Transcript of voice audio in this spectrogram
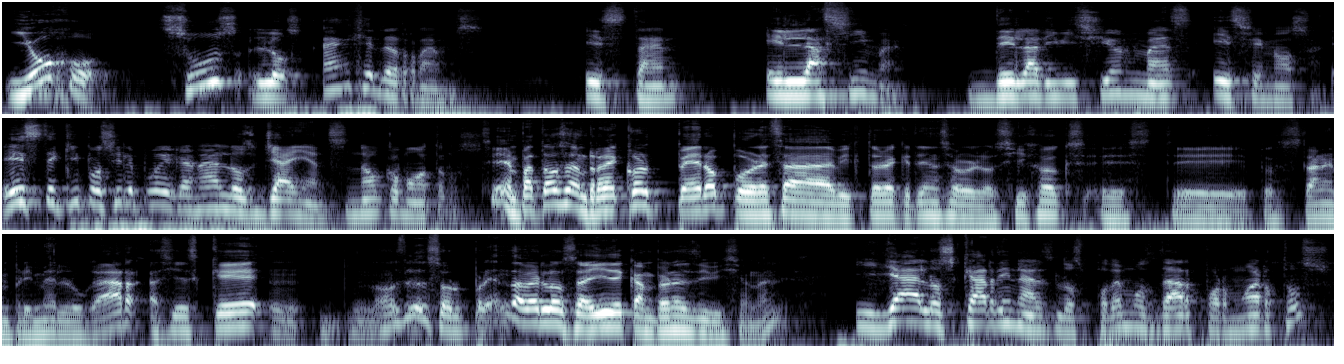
Y ojo, sus Los Ángeles Rams están en la cima de la división más escenosa. Este equipo sí le puede ganar a los Giants, no como otros. Sí, empatados en récord, pero por esa victoria que tienen sobre los Seahawks, este, pues están en primer lugar. Así es que no se les sorprenda verlos ahí de campeones divisionales. Y ya los Cardinals los podemos dar por muertos.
